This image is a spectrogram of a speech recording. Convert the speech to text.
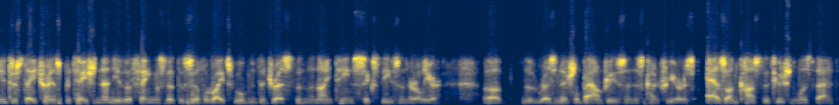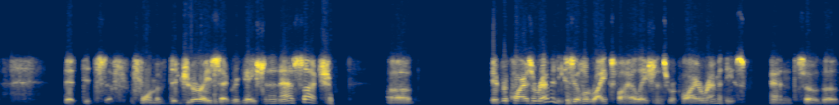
interstate transportation, any of the things that the civil rights movement addressed in the 1960s and earlier. Uh, the residential boundaries in this country are as, as unconstitutional as that. That it's a form of de jure segregation, and as such, uh, it requires a remedy. Civil rights violations require remedies. And so the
